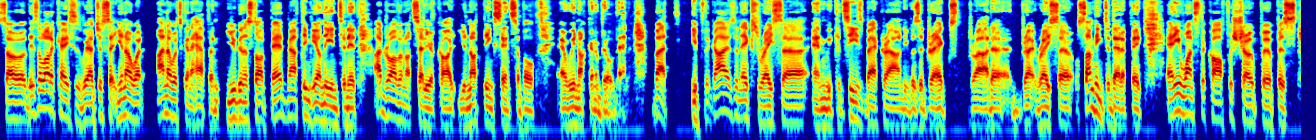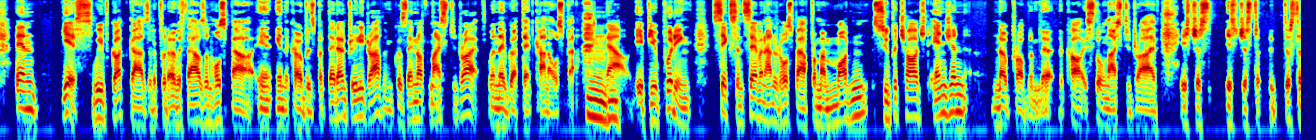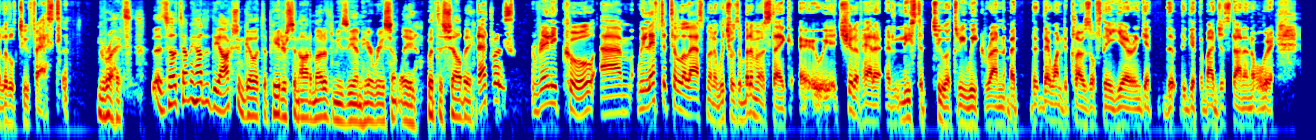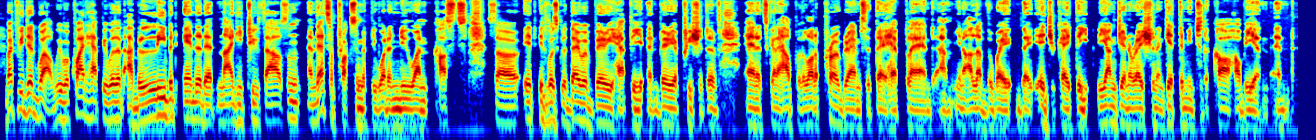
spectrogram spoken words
So there's a lot of cases where I just say, you know what, I know what's going to happen. You're going to start bad mouthing me on the internet. I'd rather not sell your car. You're not being sensible, and we're not going to build that. But if the guy is an ex racer and we can see his background, he was a drag rider, drag racer, or something to that effect, and he wants the car for show purpose, then yes, we've got guys that have put over 1,000 horsepower in, in the Cobras, but they don't really drive them because they're not nice to drive when they've got that kind of horsepower. Mm-hmm. Now, if you're putting six and 700 horsepower from a modern supercharged engine, no problem. The, the car is still nice to drive. It's just, it's just, just a little too fast. Right. So tell me, how did the auction go at the Peterson Automotive Museum here recently with the Shelby? That was really cool. Um, we left it till the last minute, which was a bit of a mistake. Uh, it should have had a, at least a two or three week run, but they wanted to close off their year and get the get the budgets done and all that. But we did well. We were quite happy with it. I believe it ended at ninety two thousand, and that's approximately what a new one costs. So it, it was good. They were very happy and very appreciative, and it's going to help with a lot of programs that they have planned. Um, you know, I love the way they educate the, the young generation and get them into the car hobby, and and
